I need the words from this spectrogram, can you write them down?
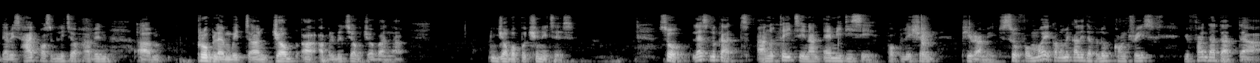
there is high possibility of having um, problem with um, job uh, availability of job and job opportunities. So let's look at annotating an MEDC population pyramid. So for more economically developed countries, you find out that uh,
